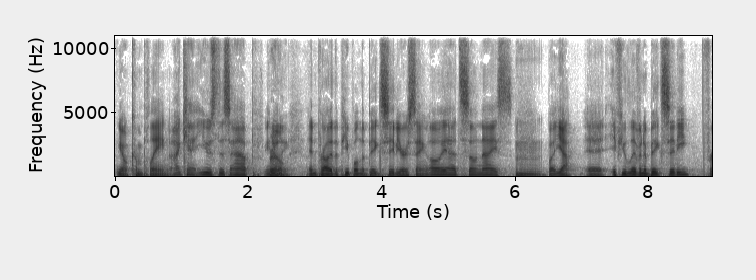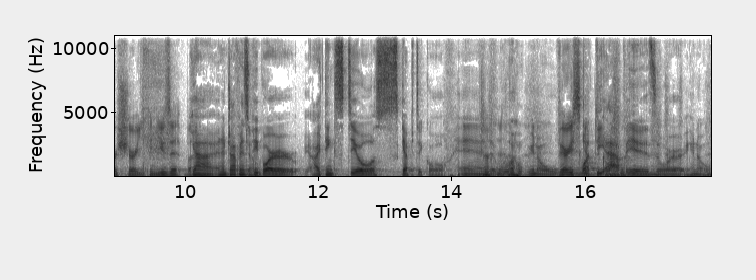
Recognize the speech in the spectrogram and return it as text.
you know, complain. I can't use this app, you Really? know, and probably the people in the big city are saying, "Oh yeah, it's so nice." Mm. But yeah, if you live in a big city, for sure you can use it. But yeah, and the Japanese people are, I think, still skeptical, and you know, Very what the app is, or you know,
